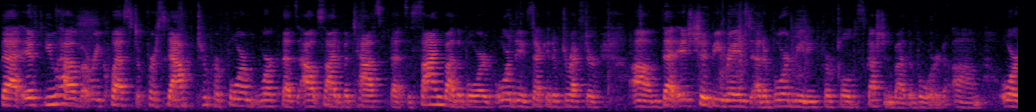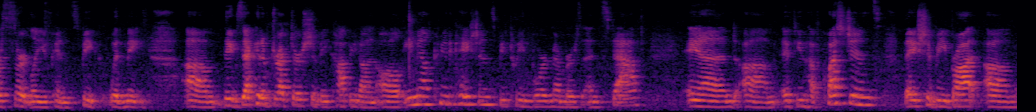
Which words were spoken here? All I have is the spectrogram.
that if you have a request for staff to perform work that's outside of a task that's assigned by the board or the executive director, um, that it should be raised at a board meeting for full discussion by the board, um, or certainly you can speak with me. Um, the executive director should be copied on all email communications between board members and staff. And, um, if you have questions, they should be brought, um,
